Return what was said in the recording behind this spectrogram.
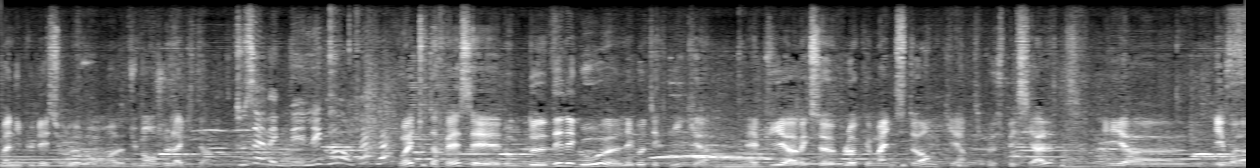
manipuler sur le long euh, du manche de la guitare. Tout ça avec des Lego en fait là? Oui tout à fait, c'est donc des Lego, euh, Lego technique et puis avec ce bloc Mindstorm qui est un petit peu spécial et, voilà.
